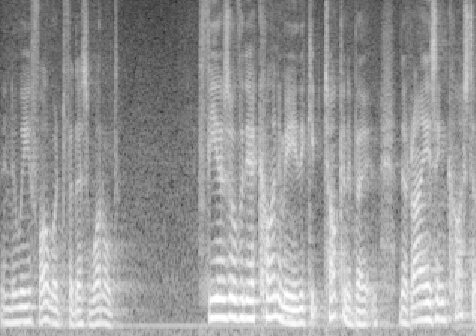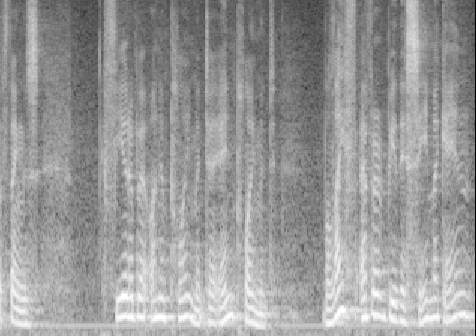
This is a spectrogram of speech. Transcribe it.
in the way forward for this world. Fears over the economy. They keep talking about the rising cost of things. Fear about unemployment, uh, employment. Will life ever be the same again?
